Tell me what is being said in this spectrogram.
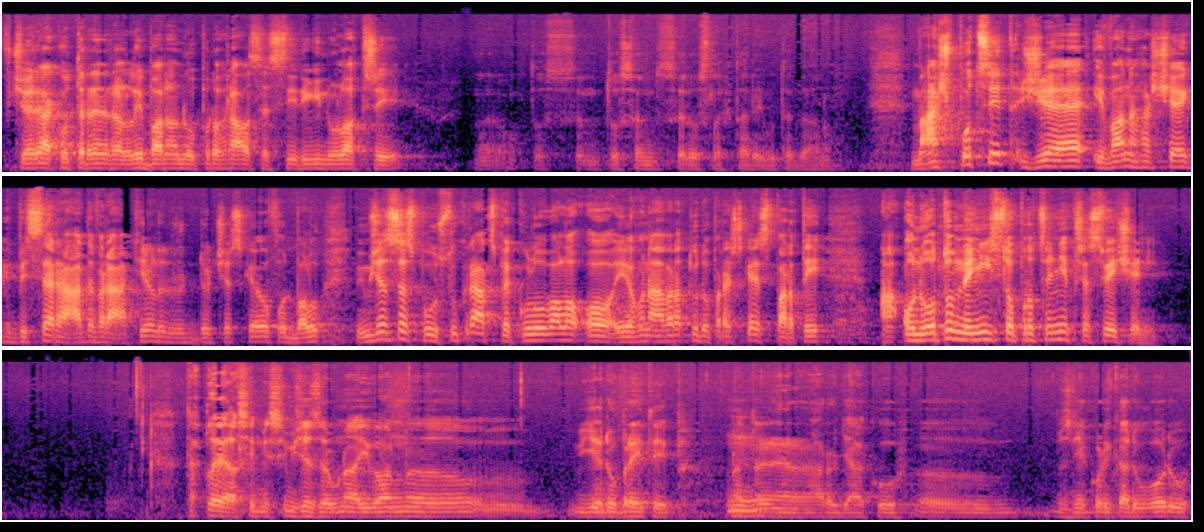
Včera jako trenér Libanonu prohrál se Syrií 0-3. No jo, to jsem, to jsem se doslech tady u tebe, ano. Máš pocit, že Ivan Hašek by se rád vrátil do, do českého fotbalu? Vím, že se spoustukrát spekulovalo o jeho návratu do pražské Sparty a on o tom není stoprocentně přesvědčený. Takhle, já si myslím, že zrovna Ivan eh, je dobrý typ na hmm. trenéra nároďáku eh, z několika důvodů.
